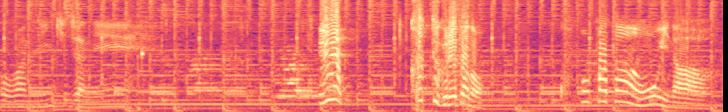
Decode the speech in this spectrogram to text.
5番人気じゃねえ。え勝ってくれたの？このパターン多いな。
